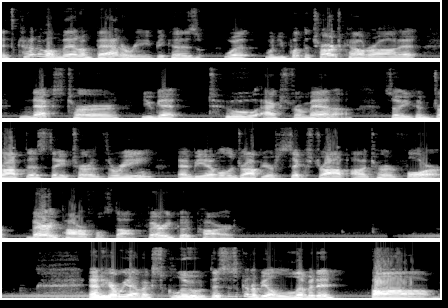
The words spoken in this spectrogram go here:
it's kind of a mana battery because with, when you put the charge counter on it, next turn you get two extra mana. So you could drop this, say, turn 3, and be able to drop your 6 drop on turn 4. Very powerful stuff. Very good card. And here we have Exclude. This is going to be a limited bomb.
